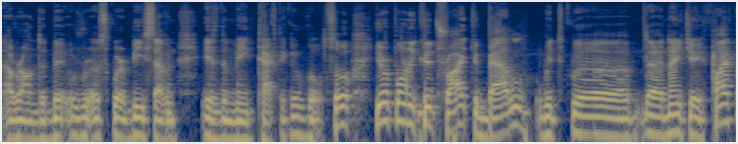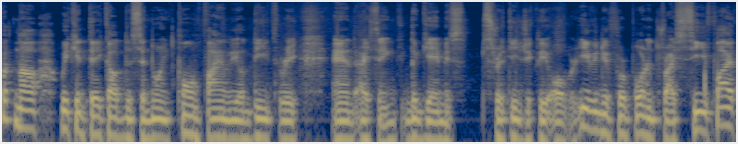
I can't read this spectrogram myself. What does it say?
around the square b7 is the main tactical goal. So your opponent could try to battle with uh, the knight to a5 but now we can take out this annoying pawn finally on d3 and i think the game is strategically over. Even if your opponent tries c5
